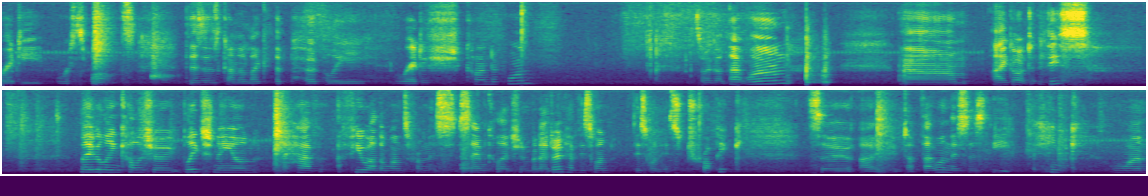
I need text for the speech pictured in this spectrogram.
Ready Response. This is kind of like the purpley reddish kind of one. So I got that one. Um, I got this Maybelline Colour Show Bleach Neon. I have a few other ones from this same collection, but I don't have this one. This one is Tropic. So I picked up that one. This is the pink one.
